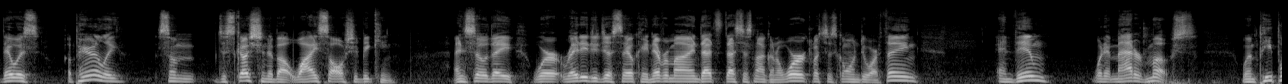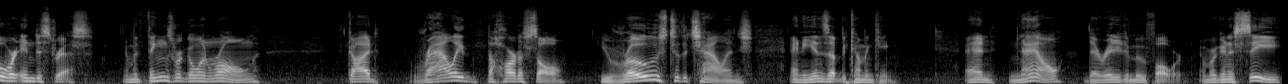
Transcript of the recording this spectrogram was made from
there was apparently some discussion about why Saul should be king. And so they were ready to just say, okay, never mind, that's that's just not going to work. Let's just go and do our thing. And then when it mattered most, when people were in distress and when things were going wrong, God rallied the heart of Saul. He rose to the challenge and he ends up becoming king. And now they're ready to move forward. And we're going to see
